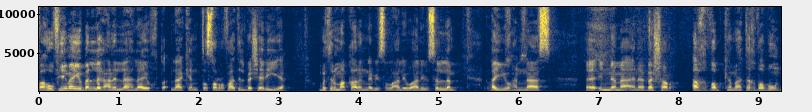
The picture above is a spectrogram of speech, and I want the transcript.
فهو فيما يبلغ عن الله لا يخطئ لكن تصرفات البشرية مثل ما قال النبي صلى الله عليه وسلم أيها الناس آه، إنما أنا بشر أغضب كما تغضبون.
